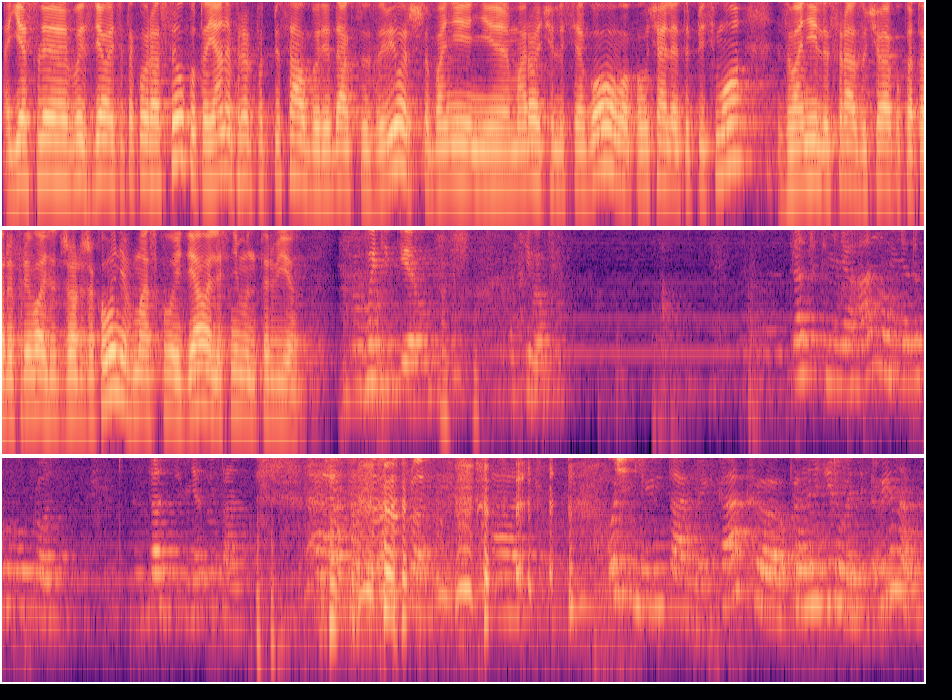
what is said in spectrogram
А если вы сделаете такую рассылку, то я, например, подписал бы редакцию The Village, чтобы они не морочили себе голову, получали это письмо, звонили сразу человеку, который привозит Джорджа Клуни в Москву и делали с ним интервью. Вы будете первым. Спасибо. Здравствуйте, меня Анна. У меня такой вопрос. Здравствуйте, меня зовут Анна. Э, вопрос. Э, очень элементарный. Как э, проанализировать рынок,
